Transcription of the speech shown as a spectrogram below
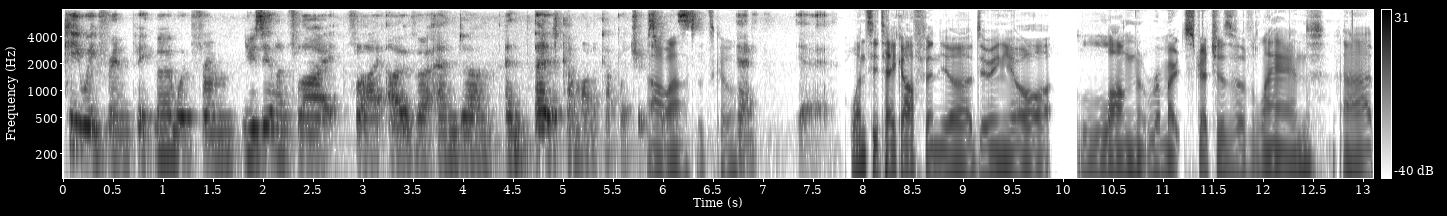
Kiwi friend Pete Merwood from New Zealand fly fly over, and um, and they'd come on a couple of trips. Oh wow, that's cool. Yeah, yeah. Once you take off and you're doing your long remote stretches of land, uh,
